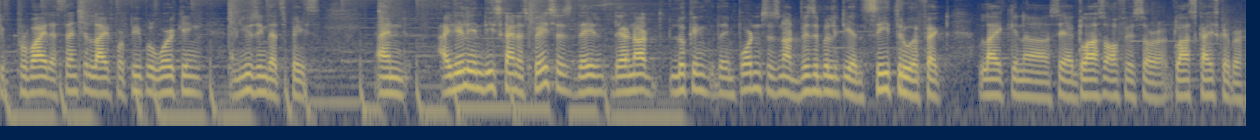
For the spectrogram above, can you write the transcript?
to provide essential light for people working and using that space. And ideally in these kind of spaces, they, they're not looking, the importance is not visibility and see-through effect like in a, say a glass office or a glass skyscraper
